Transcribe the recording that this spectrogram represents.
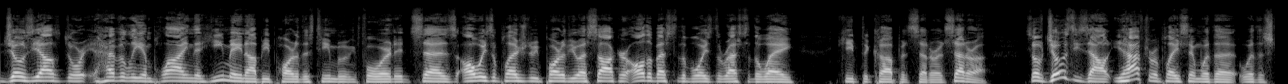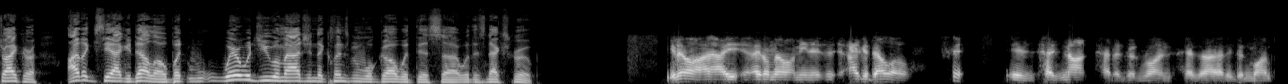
Jozy Altidore heavily implying that he may not be part of this team moving forward. It says, always a pleasure to be part of U.S. soccer. All the best to the boys the rest of the way. Keep the cup, et cetera, et cetera. So if Jozy's out, you have to replace him with a with a striker. I'd like to see Agudelo, but where would you imagine that Klinsmann will go with this uh, with this next group? You know, I I, I don't know. I mean, it, Agudelo is has not had a good run, has not had a good month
